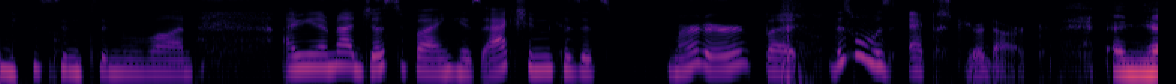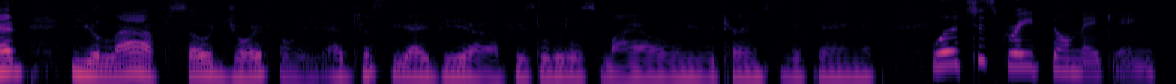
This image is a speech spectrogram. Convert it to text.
Neeson to move on. I mean, I'm not justifying his action because it's murder, but this one was extra dark. And yet you laugh so joyfully at just the idea of his little smile when he returns to the thing. Well, it's just great filmmaking.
